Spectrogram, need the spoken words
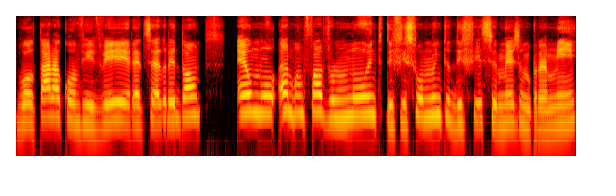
voltar a conviver, etc. Então, é uma, é uma fase muito difícil, foi muito difícil mesmo para mim.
